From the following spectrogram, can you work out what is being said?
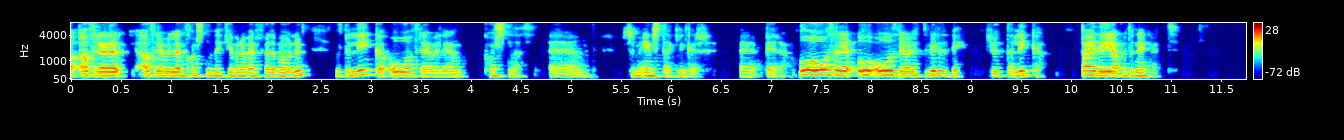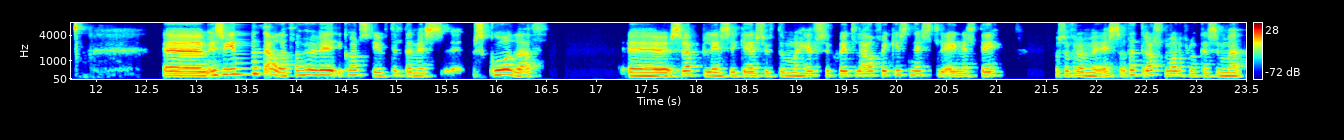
áþreifalega kostnaði kemur að verðfæðamálum, þetta er líka óáþreifalega kostnað eh, sem einstaklingar eh, bera og óáþreifalega virði hluta líka, bæði jákvæmt og neikvæmt. Um, eins og ég nefndi á það, þá höfum við í Konstríf til dæmis skoðað uh, svefleysi, geðsjúkdóma, helsukvilla, áfengisneislu, eineldi og svo framvegis og þetta er allt málaflokkar sem að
